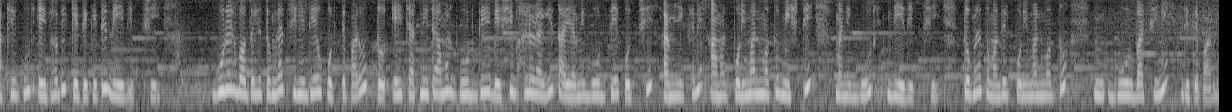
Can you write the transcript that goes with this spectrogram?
আখের গুড় এইভাবে কেটে কেটে দিয়ে দিচ্ছি। গুড়ের বদলে তোমরা চিনি দিয়েও করতে পারো। তো এই চাটনিটা আমার গুড় দিয়ে বেশি ভালো লাগে, তাই আমি গুড় দিয়ে করছি। আমি এখানে আমার পরিমাণ মতো মিষ্টি মানে গুড় দিয়ে দিচ্ছি। তোমরা তোমাদের পরিমাণ মতো গুড় বা চিনি দিতে পারো।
